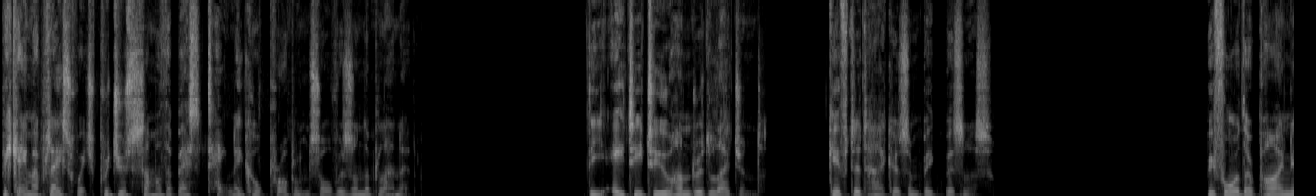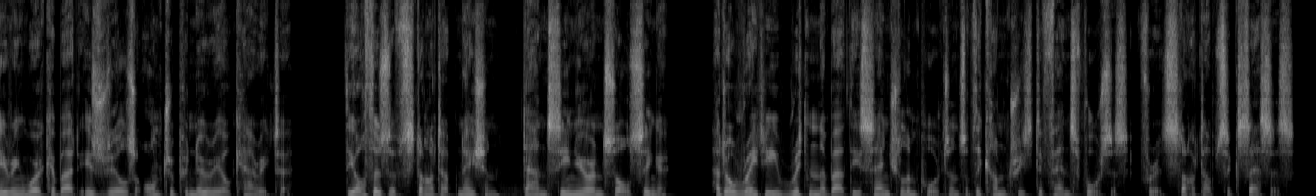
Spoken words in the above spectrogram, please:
became a place which produced some of the best technical problem solvers on the planet. The 8200 legend gifted hackers and big business. Before their pioneering work about Israel's entrepreneurial character, the authors of Startup Nation, Dan Senor and Saul Singer, had already written about the essential importance of the country's defense forces for its startup successes.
